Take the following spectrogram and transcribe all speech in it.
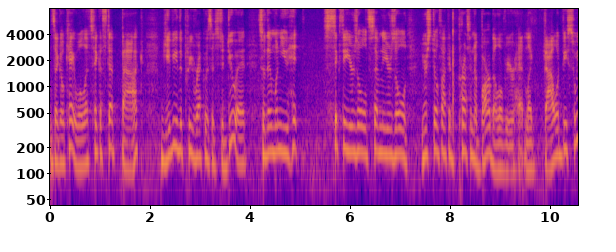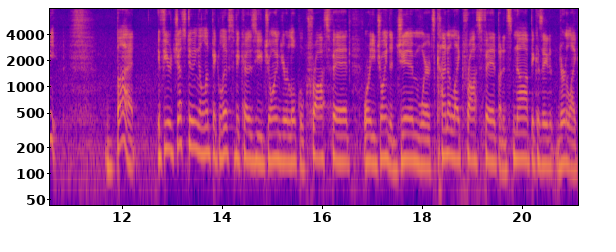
It's like, okay, well, let's take a step back, give you the prerequisites to do it. So then when you hit 60 years old, 70 years old, you're still fucking pressing a barbell over your head. Like that would be sweet. But if you're just doing Olympic lifts because you joined your local CrossFit or you joined a gym where it's kind of like CrossFit, but it's not because they, they're like,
